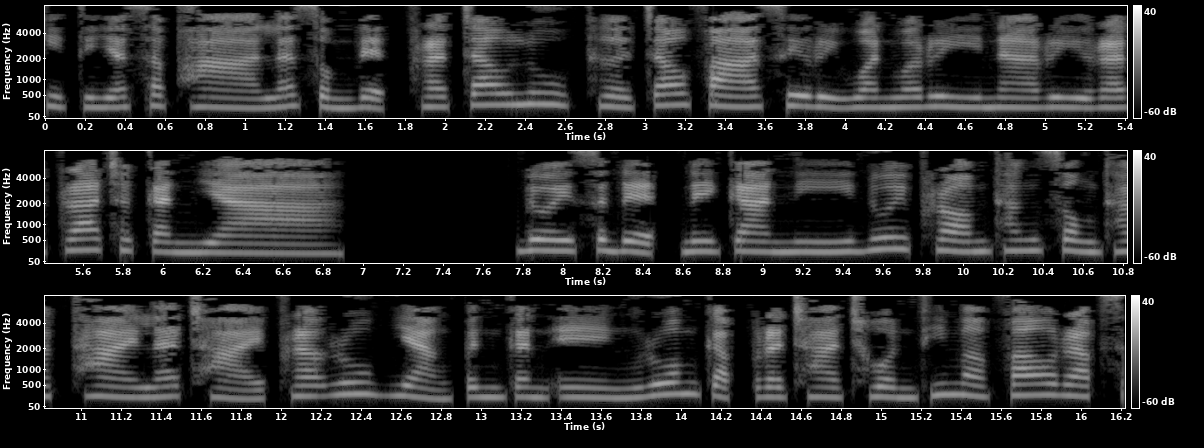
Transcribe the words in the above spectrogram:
กิติยสภาและสมเด็จพระเจ้าลูกเธอเจ้าฟ้าสิริวัณวรีนารีรัตนราชกัญญา โดยเสด็จในการนี้ด้วยพร้อมทั้งทรงทักทายและฉายพระรูปอย่างเป็นกันเองร่วมกับประชาชนที่มาเฝ้ารับเส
